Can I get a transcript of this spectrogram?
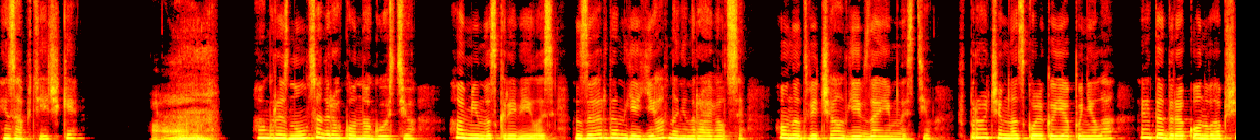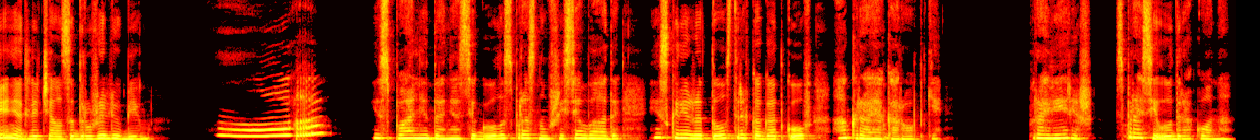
«Из аптечки». Огрызнулся дракон на гостью. Амина скривилась. Зердан ей явно не нравился – он отвечал ей взаимностью. Впрочем, насколько я поняла, этот дракон вообще не отличался дружелюбием. Из спальни донесся голос проснувшейся Вады и скрежет острых коготков о края коробки. «Проверишь?» – спросил у дракона.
